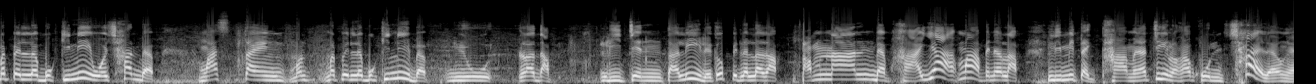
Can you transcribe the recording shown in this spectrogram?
มันเป็น Lamborghini เวอร์ชันแบบ Mustang มันมันเป็น Lamborghini แบบอยู่ระดับ Legendary เลยก็เป็นระดับตำนานแบบหายากมากเป็นระดับ Limited Time นะจริงเหรอครับคุณใช่แล้วไง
